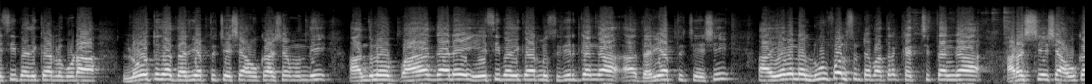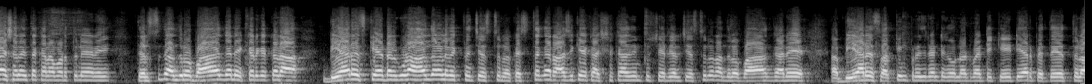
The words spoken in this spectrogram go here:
ఏసీబీ అధికారులు కూడా లోతుగా దర్యాప్తు చేసే అవకాశం ఉంది. అందులో బాగా రాగానే ఏసీబీ అధికారులు సుదీర్ఘంగా ఆ దర్యాప్తు చేసి ఏమైనా లూఫోల్స్ ఉంటే మాత్రం ఖచ్చితంగా అరెస్ట్ చేసే అవకాశాలు అయితే కనబడుతున్నాయని తెలుస్తుంది. అందులో భాగంగానే ఎక్కడికక్కడ బీఆర్ఎస్ కేడర్ కూడా ఆందోళన వ్యక్తం చేస్తున్నారు. ఖచ్చితంగా రాజకీయ కక్షకాదింపు చర్యలు చేస్తున్నారు. అందులో భాగంగానే బీఆర్ఎస్ వర్కింగ్ ప్రెసిడెంట్గా ఉన్నటువంటి కేటీఆర్ పెద్ద ఎత్తున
